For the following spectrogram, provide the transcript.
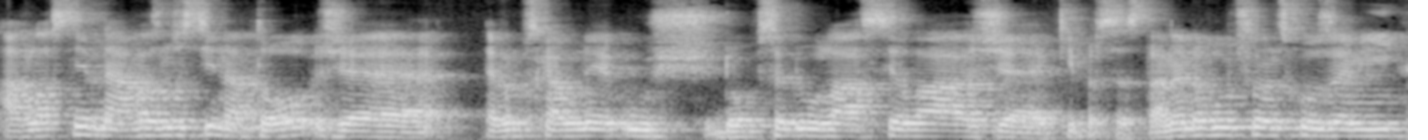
A vlastně v návaznosti na to, že Evropská unie už dopředu hlásila, že Kypr se stane novou členskou zemí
